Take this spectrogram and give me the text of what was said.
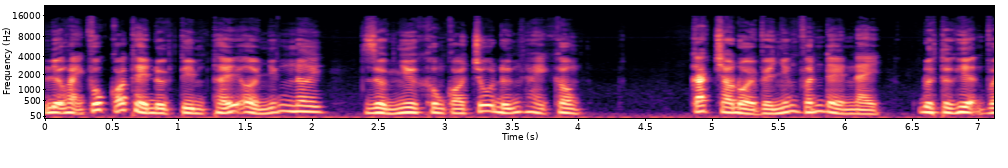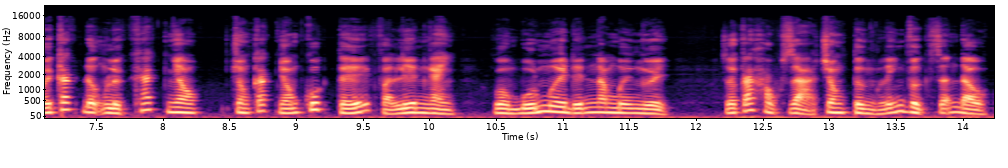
liệu hạnh phúc có thể được tìm thấy ở những nơi dường như không có chỗ đứng hay không. Các trao đổi về những vấn đề này được thực hiện với các động lực khác nhau trong các nhóm quốc tế và liên ngành gồm 40 đến 50 người do các học giả trong từng lĩnh vực dẫn đầu.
